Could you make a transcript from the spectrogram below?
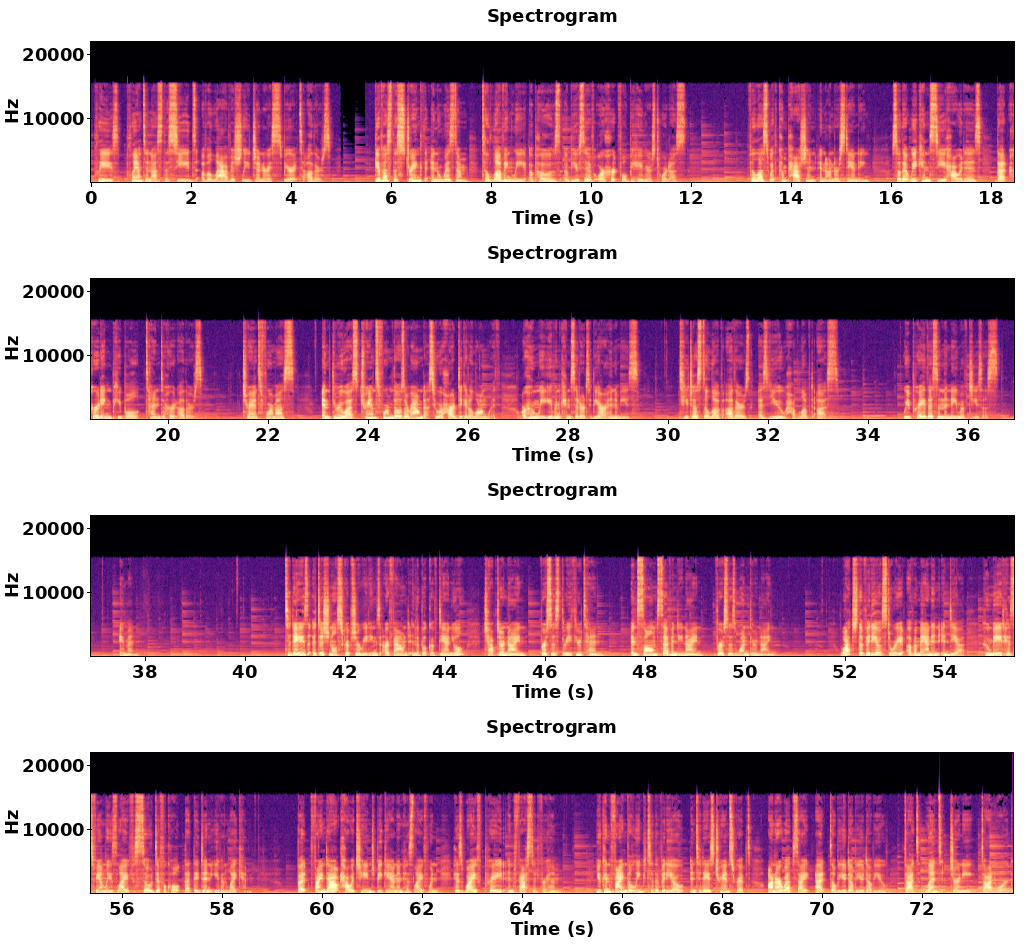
Please plant in us the seeds of a lavishly generous spirit to others. Give us the strength and wisdom to lovingly oppose abusive or hurtful behaviors toward us. Fill us with compassion and understanding so that we can see how it is that hurting people tend to hurt others. Transform us, and through us, transform those around us who are hard to get along with or whom we even consider to be our enemies. Teach us to love others as you have loved us. We pray this in the name of Jesus. Amen. Today's additional scripture readings are found in the book of Daniel, chapter 9, verses 3 through 10, and Psalm 79, verses 1 through 9. Watch the video story of a man in India who made his family's life so difficult that they didn't even like him. But find out how a change began in his life when his wife prayed and fasted for him. You can find the link to the video in today's transcript on our website at www.lentjourney.org.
